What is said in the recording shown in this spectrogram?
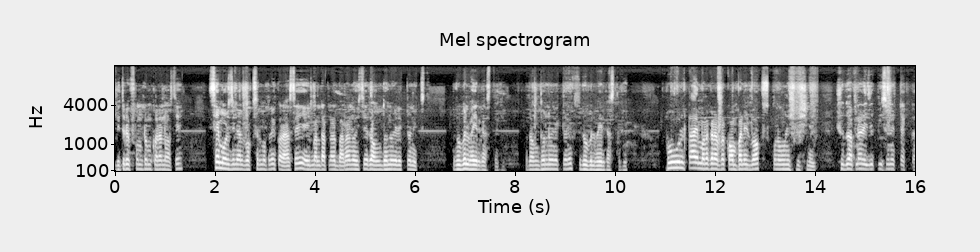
ভিতরে ফোম টোম করানো আছে। সেম অরিজিনাল বক্সের মতনই করা আছে। এই মালটা আপনার বানানো হয়েছে রংধনু ইলেকট্রনিক্স রুবেল ভাইয়ের কাছ থেকে। রংধনু ইলেকট্রনিক্স রুবেল ভাইয়ের কাছ থেকে। ফুলটাই মনে করেন আপনার কোম্পানির বক্স কোনো উনিশ বিশ নেই। শুধু আপনার এই যে পিছনের ট্যাগটা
